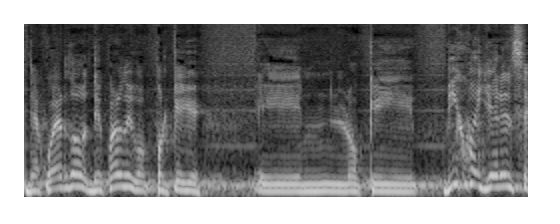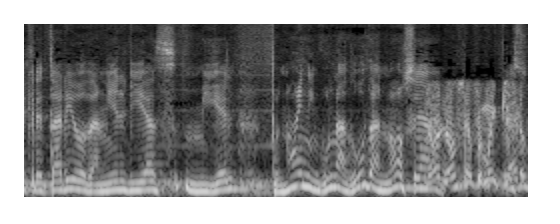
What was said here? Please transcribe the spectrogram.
De acuerdo, de acuerdo, digo, porque en lo que dijo ayer el secretario Daniel Díaz Miguel, pues no hay ninguna duda, ¿no? O sea, no, no, o sea, fue muy claro.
